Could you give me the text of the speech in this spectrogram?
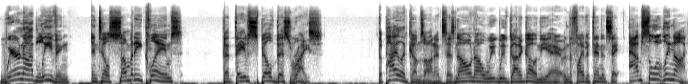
we're not leaving until somebody claims that they've spilled this rice. The pilot comes on and says, no, no, we, we've got to go. And the, and the flight attendants say, absolutely not.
